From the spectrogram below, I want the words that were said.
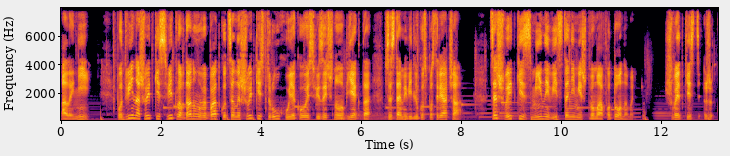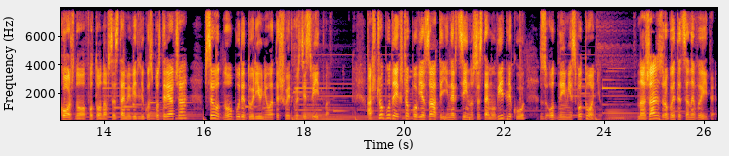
але ні. Подвійна швидкість світла в даному випадку це не швидкість руху якогось фізичного об'єкта в системі відліку спостерігача, це швидкість зміни відстані між двома фотонами. Швидкість кожного фотона в системі відліку спостерігача все одно буде дорівнювати швидкості світла. А що буде, якщо пов'язати інерційну систему відліку з одним із фотонів? На жаль, зробити це не вийде.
